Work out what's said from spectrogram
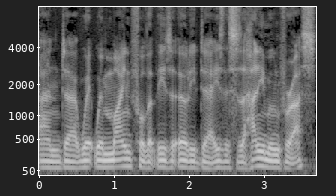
and uh, we're, we're, mindful that these are early days. This is a honeymoon for us,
